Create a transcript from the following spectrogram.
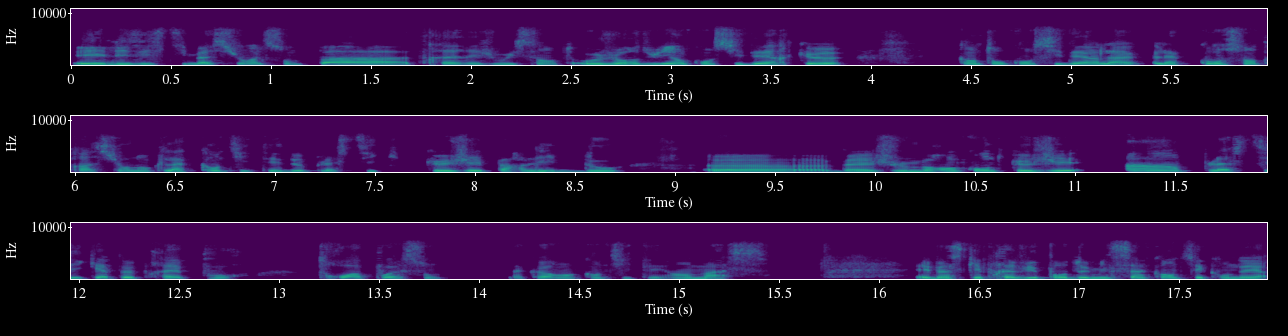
Et les estimations, elles sont pas très réjouissantes. Aujourd'hui, on considère que quand on considère la, concentration, donc la quantité de plastique que j'ai par litre d'eau, euh, ben, je me rends compte que j'ai un plastique à peu près pour trois poissons, d'accord, en quantité, en masse. Et ben, ce qui est prévu pour 2050, c'est qu'on ait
